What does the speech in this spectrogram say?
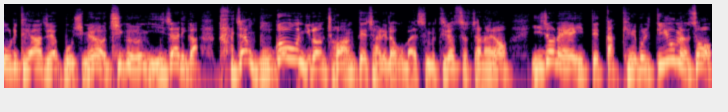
우리 대화 제약 보시면 지금 이 자리가 가장 무거운 이런 저항대 자리라고 말씀을 드렸었잖아요. 이전에 이때 딱 갭을 띄우면서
